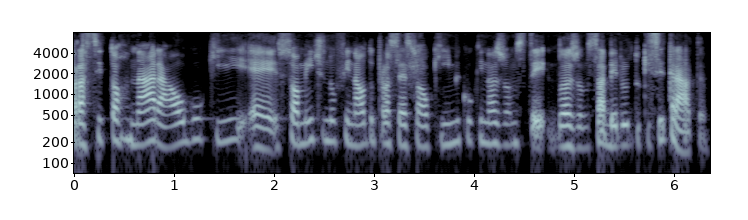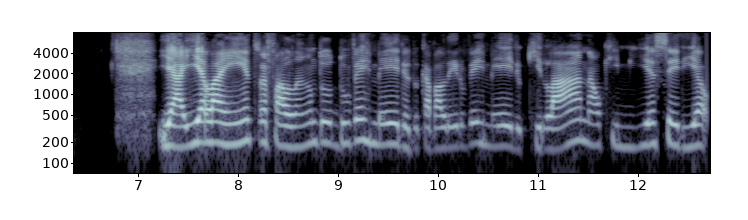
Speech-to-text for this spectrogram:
para se tornar algo que é, somente no final do processo alquímico que nós vamos ter, nós vamos saber do que se trata. E aí ela entra falando do vermelho, do cavaleiro vermelho, que lá na alquimia seria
